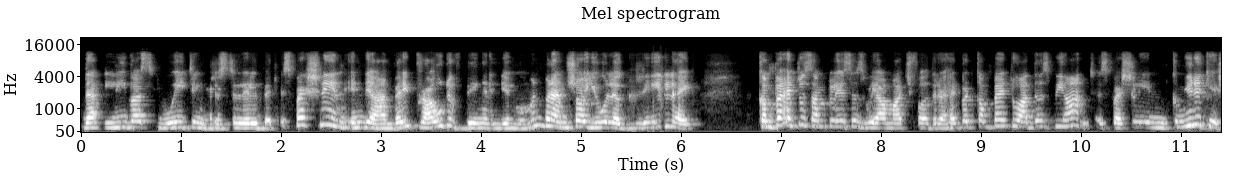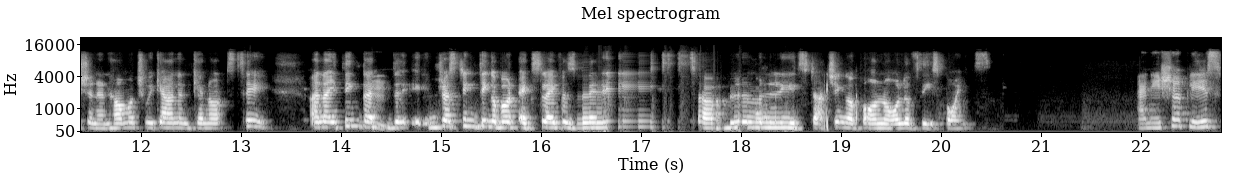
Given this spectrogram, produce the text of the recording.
that leave us waiting just a little bit, especially in India. I'm very proud of being an Indian woman, but I'm sure you will agree, like compared to some places we are much further ahead but compared to others we aren't especially in communication and how much we can and cannot say and I think that mm. the interesting thing about xLife is very subliminally it's touching upon all of these points. Anisha plays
